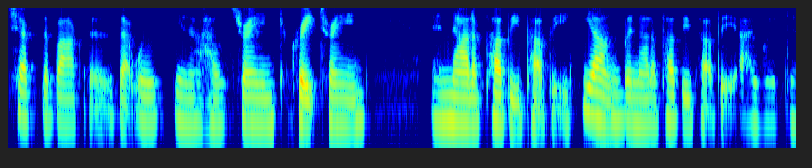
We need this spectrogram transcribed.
checked the boxes, that was, you know, house trained, crate trained, and not a puppy puppy, young but not a puppy puppy, I would, uh,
